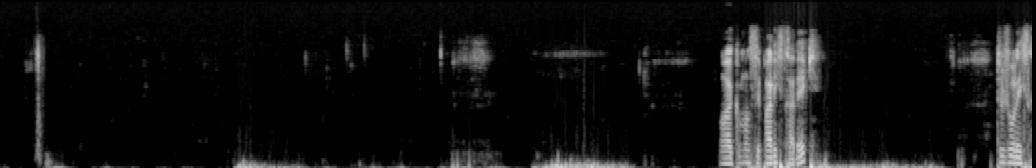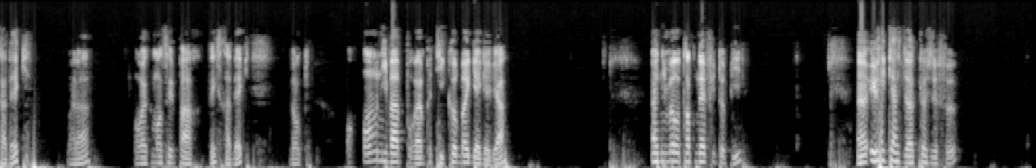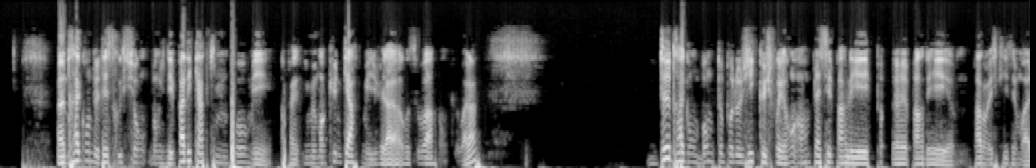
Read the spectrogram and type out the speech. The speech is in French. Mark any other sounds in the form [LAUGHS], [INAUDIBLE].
On va commencer par l'extra deck toujours l'extra deck. Voilà. On va commencer par l'extra deck. Donc, on y va pour un petit Cowboy Gagaga. Un numéro 39 Utopie. Un Uricage de la cloche de feu. Un dragon de destruction. Donc je n'ai pas les cartes qu'il me faut, mais enfin il me manque une carte, mais je vais la recevoir. Donc voilà deux dragons bombes topologiques que je pourrais remplacer par les euh, par des euh, pardon excusez-moi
